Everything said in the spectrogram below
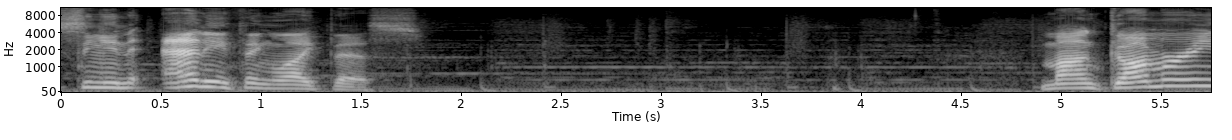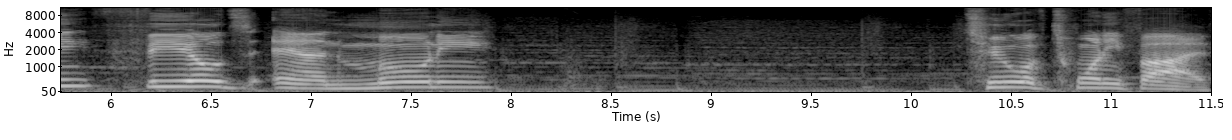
seen anything like this. Montgomery, Fields, and Mooney. Two of 25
